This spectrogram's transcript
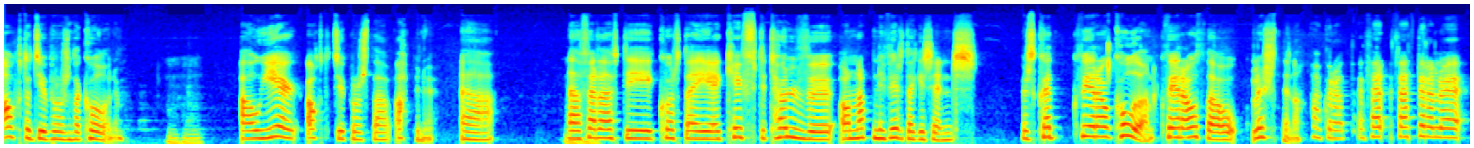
80% af kóðunum á ég 80% af appinu? Eða, eða ferða eftir hvort að ég keifti tölvu á nafni fyrirtækisins Veist, hver, hver á kóðan, hver á þá lausnina Akkurat, en þe- þetta er alveg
